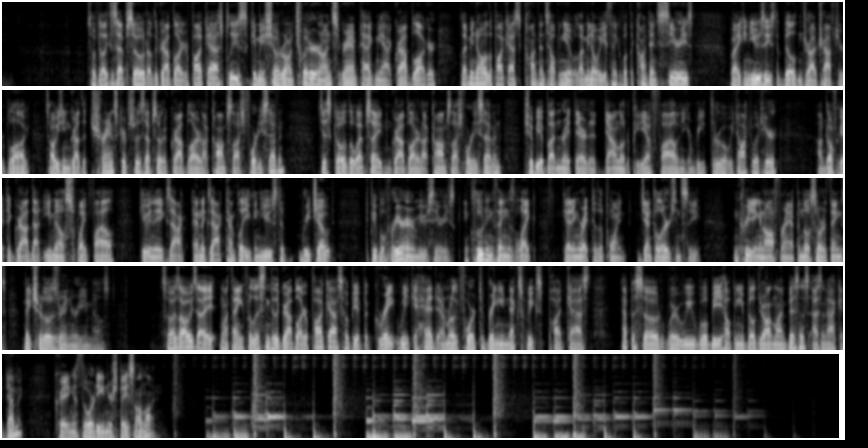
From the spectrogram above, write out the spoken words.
So if you like this episode of the Grad Blogger podcast, please give me a shout out on Twitter or on Instagram. Tag me at Grad Blogger. Let me know the podcast content's helping you. Let me know what you think about the content series. Well, you can use these to build and drive traffic to your blog. So always you can grab the transcripts for this episode at gradblogger.com slash 47. Just go to the website, and gradblogger.com slash 47. Should be a button right there to download a PDF file and you can read through what we talked about here. Um, don't forget to grab that email swipe file, giving the exact an exact template you can use to reach out to people for your interview series, including things like getting right to the point, gentle urgency, and creating an off ramp, and those sort of things. Make sure those are in your emails. So, as always, I want to thank you for listening to the Grad Blogger podcast. Hope you have a great week ahead. And I'm really forward to bringing you next week's podcast episode where we will be helping you build your online business as an academic, creating authority in your space online.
